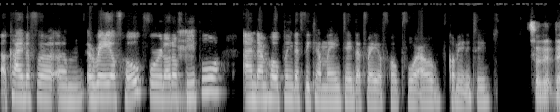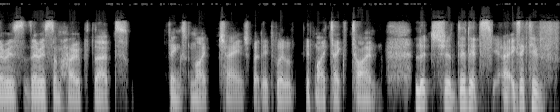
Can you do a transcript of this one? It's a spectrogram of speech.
a kind of a, um, a, ray of hope for a lot of people. And I'm hoping that we can maintain that ray of hope for our community. So that there is there is some hope that things might change, but it will it might take time. Lucia Didit, uh, executive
